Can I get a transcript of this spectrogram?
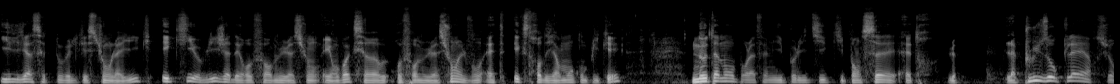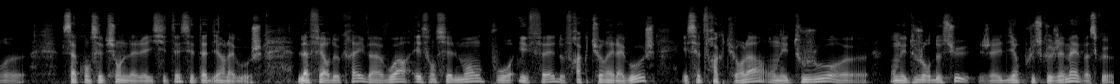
il y a cette nouvelle question laïque et qui oblige à des reformulations. Et on voit que ces reformulations, elles vont être extraordinairement compliquées, notamment pour la famille politique qui pensait être le- la plus au clair sur euh, sa conception de la laïcité, c'est-à-dire la gauche. L'affaire de Creil va avoir essentiellement pour effet de fracturer la gauche, et cette fracture-là, on est toujours, euh, on est toujours dessus. J'allais dire plus que jamais, parce que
